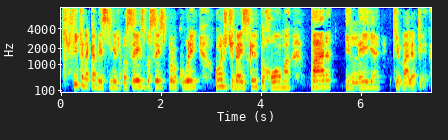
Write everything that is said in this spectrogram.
que fique na cabecinha de vocês, vocês procurem onde tiver escrito Roma, para e leia que vale a pena.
